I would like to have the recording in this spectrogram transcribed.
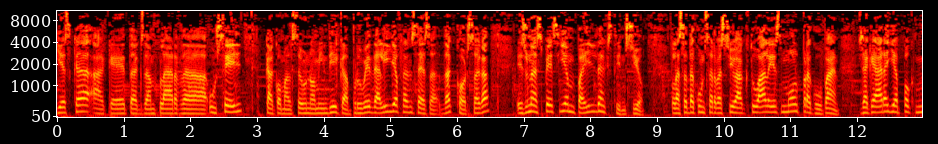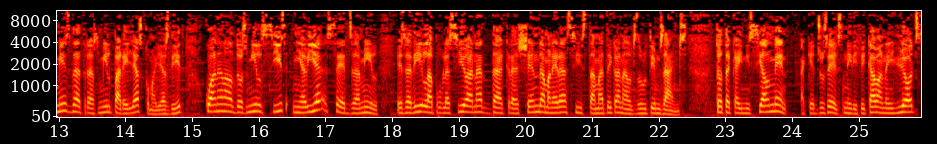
I és que aquest exemplar d'ocell, que com el seu nom indica, prové de l'illa francesa de Còrsega, és una espècie en perill d'extinció. L'estat de conservació actual és molt preocupant, ja que ara hi ha poc més de 3.000 parelles, com ja has dit, quan en el 2006 n'hi havia 16.000. És a dir, la població ha anat decreixent de manera sistemàtica en els últims anys. Tot i que inicialment aquests ocells nidificaven a illots,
